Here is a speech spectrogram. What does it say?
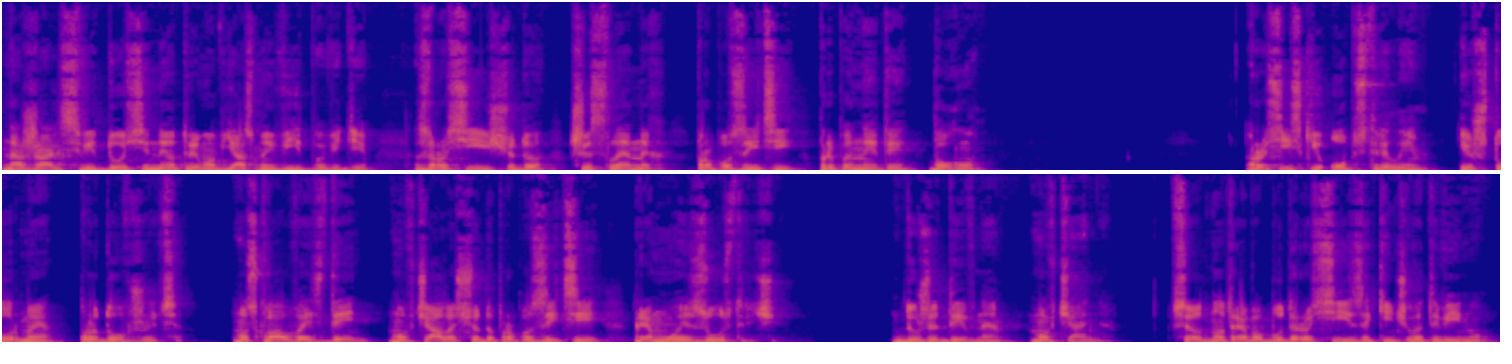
На жаль, світ досі не отримав ясної відповіді з Росії щодо численних пропозицій припинити вогонь. Російські обстріли і штурми продовжуються. Москва увесь день мовчала щодо пропозиції прямої зустрічі. Дуже дивне мовчання. Все одно треба буде Росії закінчувати війну.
